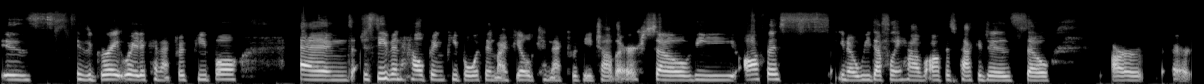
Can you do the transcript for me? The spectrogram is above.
is is a great way to connect with people and just even helping people within my field connect with each other. So the office, you know, we definitely have office packages. So our, our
